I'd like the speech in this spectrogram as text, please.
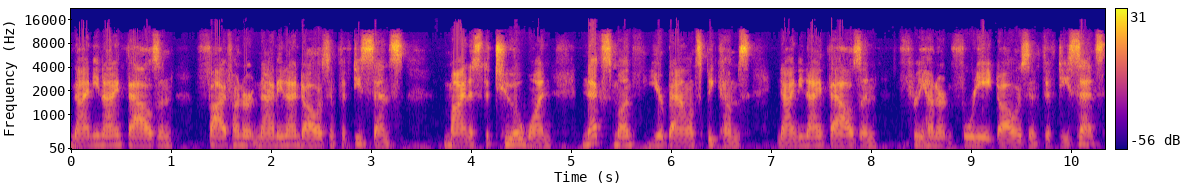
$99,599.50 minus the 201. Next month, your balance becomes $99,348.50.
